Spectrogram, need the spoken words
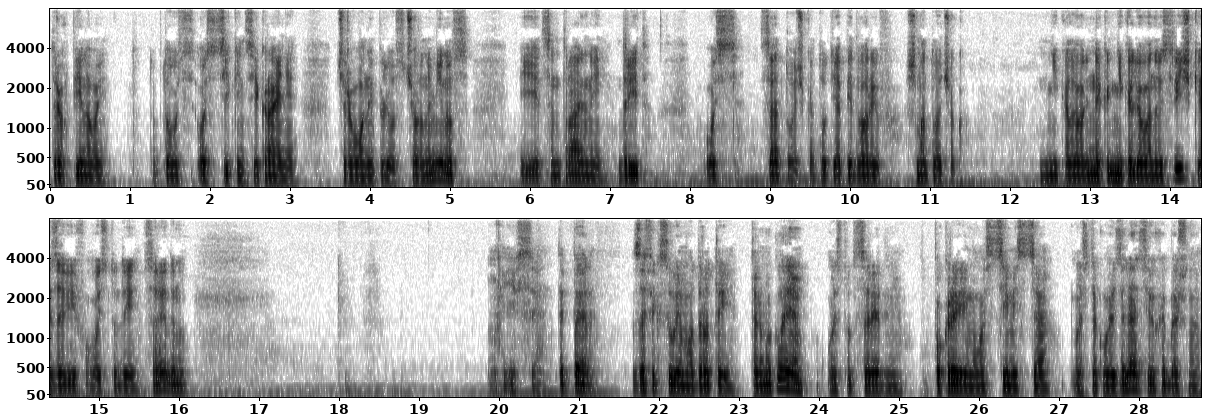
трьохпіновий. Тобто ось, ось ці кінці крайні червоний плюс, чорний мінус. І центральний дріт. Ось ця точка. Тут я підварив шматочок нікельованої стрічки, завів ось туди всередину. І все. Тепер зафіксуємо дроти термоклеєм, ось тут всередині. Покриємо ось ці місця ось такою ізоляцією хебешною.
